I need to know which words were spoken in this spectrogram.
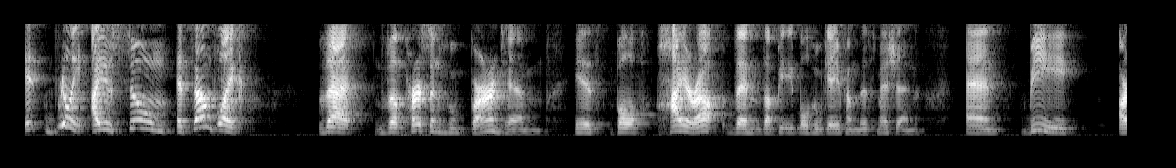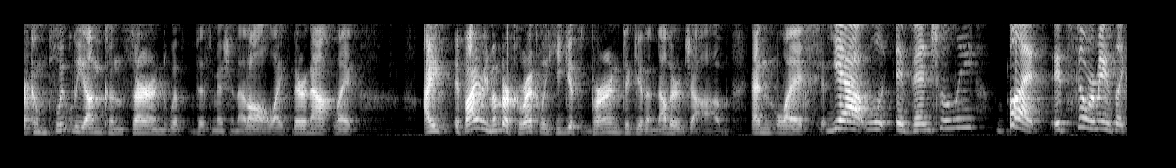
it really I assume it sounds like that the person who burned him is both higher up than the people who gave him this mission and B are completely unconcerned with this mission at all. Like they're not like I if I remember correctly, he gets burned to get another job and like yeah, well, eventually, but it still remains like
